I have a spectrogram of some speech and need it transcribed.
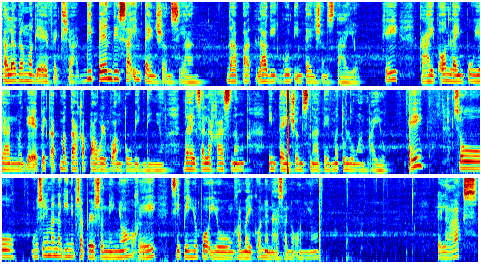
Talagang mag effect siya. Depende sa intentions yan. Dapat lagi good intentions tayo. Okay? Kahit online po yan, mag effect at magkaka-power po ang tubig ninyo. Dahil sa lakas ng intentions natin, matulungan kayo. Okay? So, kung gusto nyo man naginip sa person ninyo, okay? Sipin nyo po yung kamay ko na nasa noon nyo. Relax.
